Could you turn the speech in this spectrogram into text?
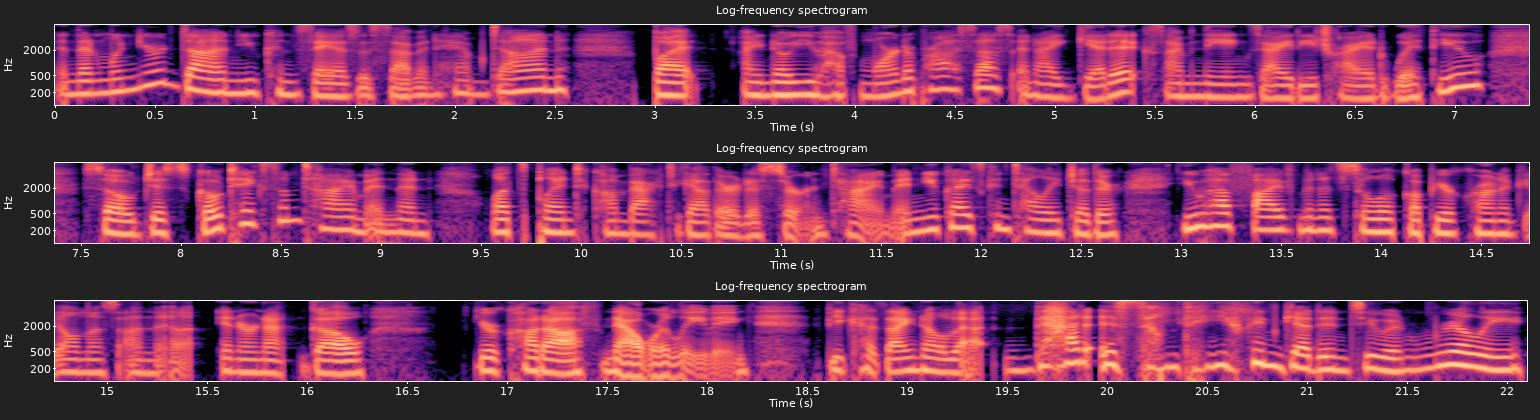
And then when you're done, you can say as a seven, hey, I'm done, but I know you have more to process and I get it because I'm the anxiety triad with you. So just go take some time and then let's plan to come back together at a certain time. And you guys can tell each other, you have five minutes to look up your chronic illness on the internet. Go you're cut off, now we're leaving. Because I know that that is something you can get into and really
